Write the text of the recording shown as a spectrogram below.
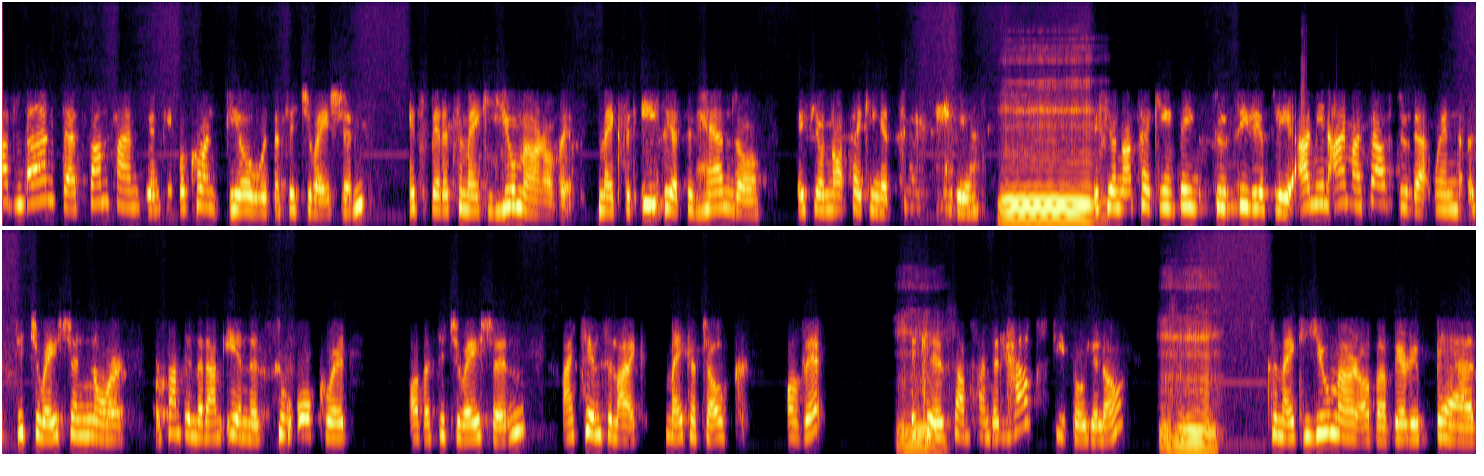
I've learned that sometimes when people can't deal with the situation, it's better to make humor of it. Makes it easier to handle if you're not taking it too serious. Mm, If you're not taking things too seriously. I mean, I myself do that when a situation or something that I'm in is too awkward of a situation. I tend to like make a joke of it because sometimes it helps people, you know, mhm. To make humor of a very bad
